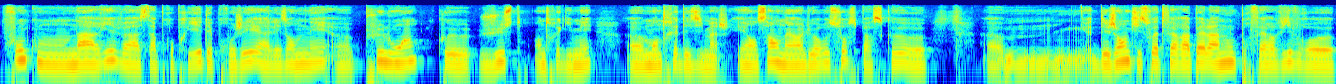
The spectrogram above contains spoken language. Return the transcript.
font qu'on arrive à s'approprier des projets, à les emmener plus loin que juste, entre guillemets, montrer des images. Et en ça, on est un lieu ressource parce que euh, des gens qui souhaitent faire appel à nous pour faire vivre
